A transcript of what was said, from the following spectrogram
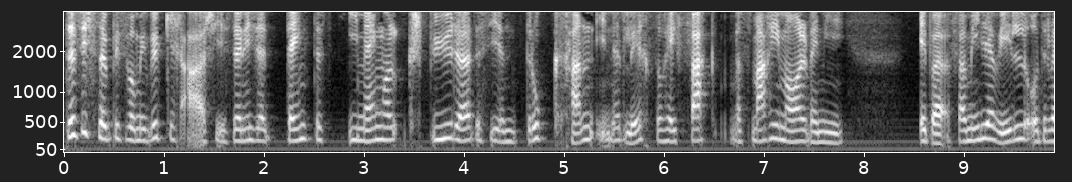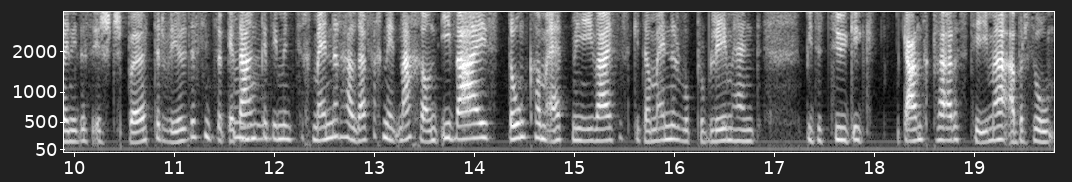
das ist so etwas, was mich wirklich anschießt. Wenn ich denke, dass ich manchmal spüre, dass ich einen Druck habe innerlich, so, hey, fuck, was mache ich mal, wenn ich eben Familie will oder wenn ich das erst später will. Das sind so Gedanken, mhm. die müssen sich Männer halt einfach nicht machen. Und ich weiß, don't come at me, ich weiß, es gibt auch Männer, die Probleme haben bei der Zeugung, ganz klares Thema, aber so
